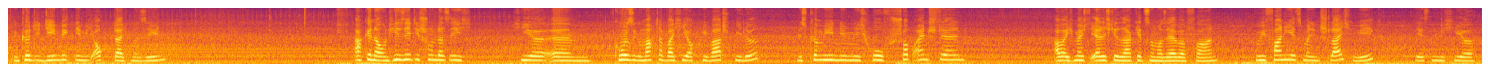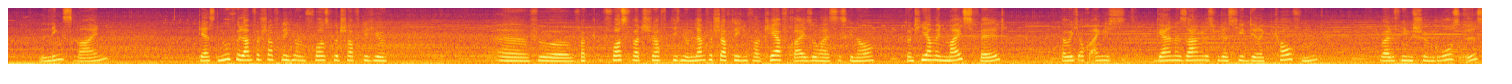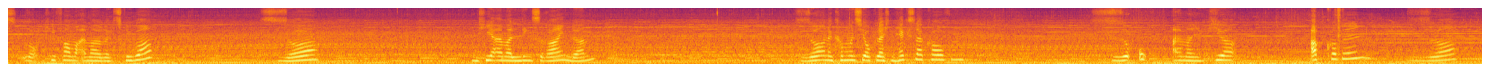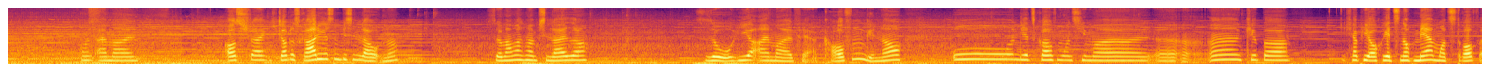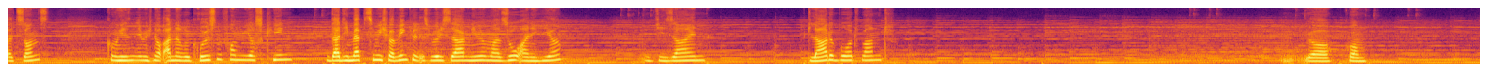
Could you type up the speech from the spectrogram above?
Dann könnt ihr den Weg nämlich auch gleich mal sehen. Ach genau, und hier seht ihr schon, dass ich hier ähm, Kurse gemacht habe, weil ich hier auch privat spiele. Jetzt können wir hier nämlich Hof Shop einstellen. Aber ich möchte ehrlich gesagt jetzt nochmal selber fahren. Und wir fahren hier jetzt mal den Schleichweg. Der ist nämlich hier links rein. Der ist nur für landwirtschaftliche und forstwirtschaftliche äh, für Ver forstwirtschaftlichen und landwirtschaftlichen Verkehr frei, so heißt es genau. Und hier haben wir ein Maisfeld. Da würde ich auch eigentlich gerne sagen, dass wir das hier direkt kaufen. Weil das nämlich schön groß ist. So, hier fahren wir einmal rechts rüber. So. Und hier einmal links rein dann. So, und dann können wir uns hier auch gleich einen Häcksler kaufen. So, oh, einmal hier abkoppeln. So. Und einmal aussteigen. Ich glaube, das Radio ist ein bisschen laut, ne? So, machen wir es mal ein bisschen leiser. So, hier einmal verkaufen, genau. Und jetzt kaufen wir uns hier mal äh, äh, äh, Kipper. Ich habe hier auch jetzt noch mehr Mods drauf als sonst. Guck mal, hier sind nämlich noch andere Größen vom Joskin. Da die Map ziemlich verwinkelt ist, würde ich sagen, nehmen wir mal so eine hier. Design. Mit Ladebordwand. Ja, komm.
